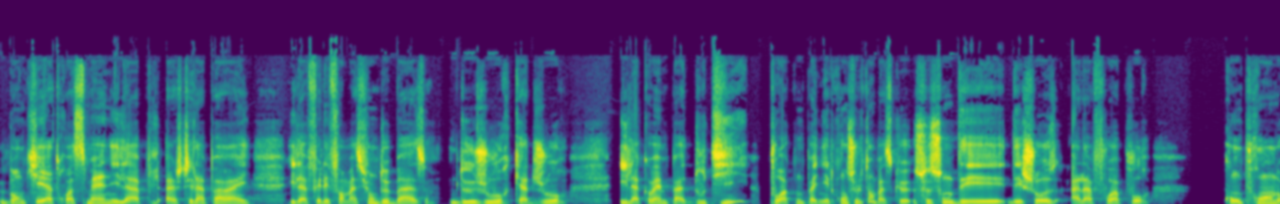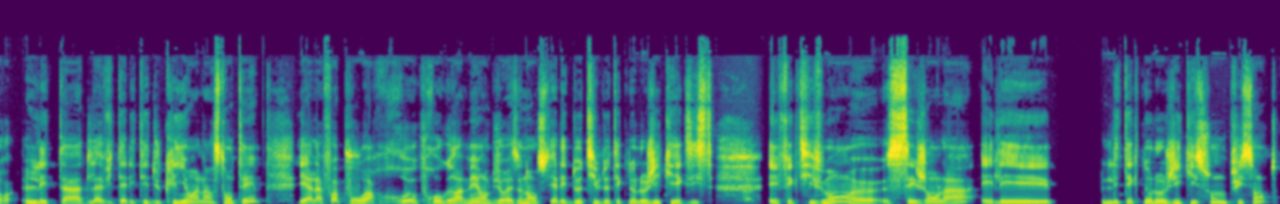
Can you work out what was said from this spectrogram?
banquier à trois semaines, il a acheté l'appareil, il a fait les formations de base, deux jours, quatre jours. Il a quand même pas d'outils pour accompagner le consultant parce que ce sont des, des choses à la fois pour comprendre l'état de la vitalité du client à l'instant T et à la fois pouvoir reprogrammer en biorésonance. Il y a les deux types de technologies qui existent. Effectivement, euh, ces gens-là et les, les technologies qui sont puissantes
